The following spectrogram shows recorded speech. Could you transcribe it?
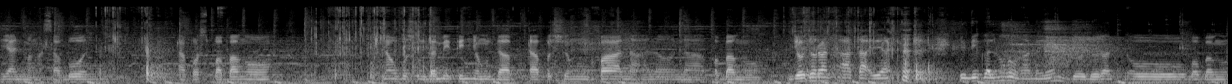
Yan, mga sabon. Tapos pabango. Naubos kong gamitin yung dab. Tapos yung pa na, ano, na pabango. Deodorant ata yan. hindi ko alam kung ano yan. Deodorant o pabango.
